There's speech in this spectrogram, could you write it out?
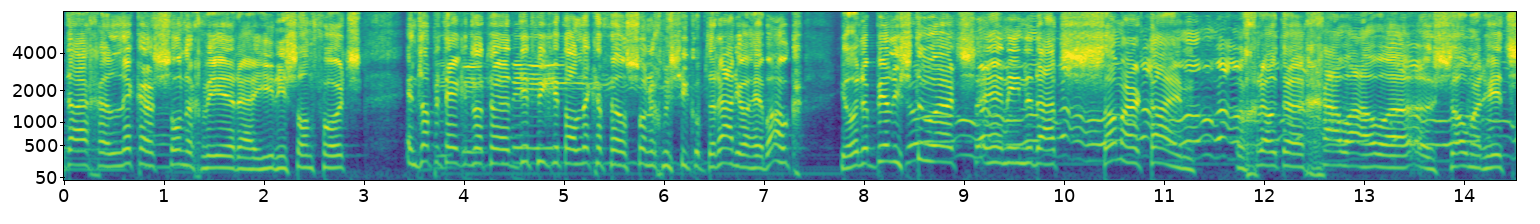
dagen lekker zonnig weer eh, hier in Zandvoort. En dat betekent dat we dit weekend al lekker veel zonnig muziek op de radio hebben ook. Je de Billy Stewart's en inderdaad Summertime. Een grote gouden oude eh, zomerhits.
